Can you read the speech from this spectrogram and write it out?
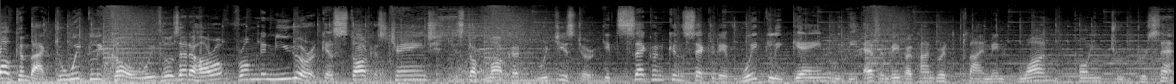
Welcome back to Weekly Call with Jose Haro from the New York Stock Exchange. The stock market registered its second consecutive weekly gain with the S&P 500 climbing 1.2%.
